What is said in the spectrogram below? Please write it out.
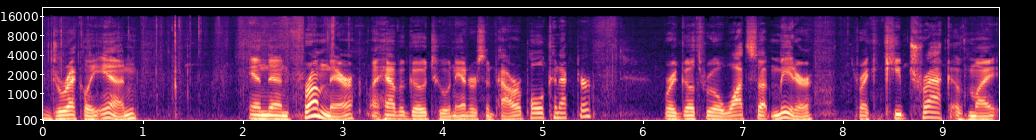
directly in. And then from there, I have it go to an Anderson power pole connector, where I go through a WattsUp meter, where I can keep track of my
